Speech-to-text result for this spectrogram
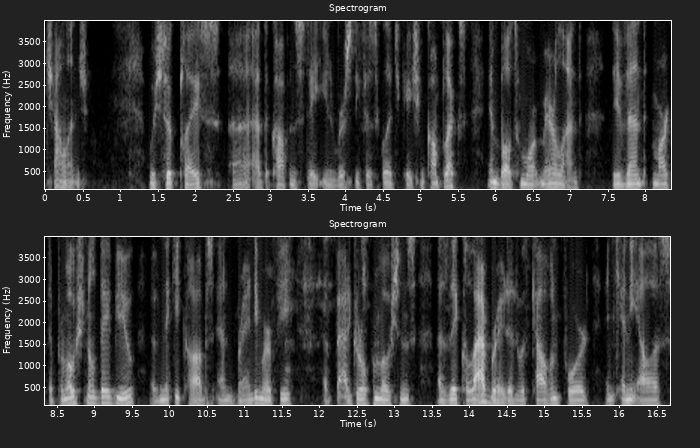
Challenge, which took place uh, at the Coppin State University Physical Education Complex in Baltimore, Maryland. The event marked the promotional debut of Nikki Cobbs and Brandy Murphy of Bad Girl Promotions as they collaborated with Calvin Ford and Kenny Ellis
